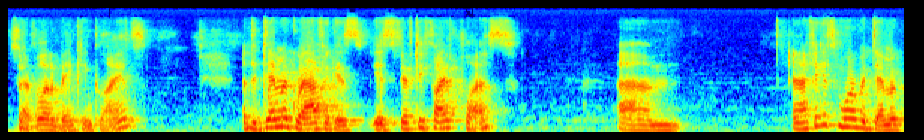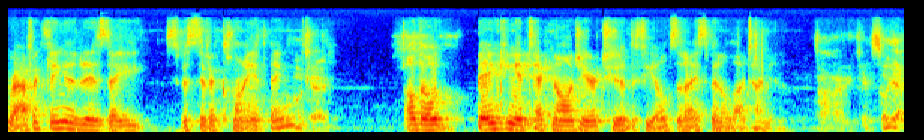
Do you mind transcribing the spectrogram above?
so I have a lot of banking clients. The demographic is, is 55 plus. Um, and I think it's more of a demographic thing than it is a specific client thing, okay. although banking and technology are two of the fields that I spend a lot of time in. All right. Okay. So yeah.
